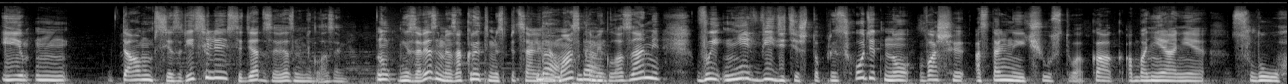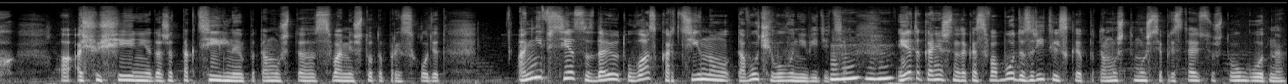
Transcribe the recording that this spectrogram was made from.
И э, там все зрители сидят с завязанными глазами ну, не завязанными, а закрытыми специальными да, масками, да. глазами. Вы не видите, что происходит, но ваши остальные чувства, как обоняние, слух, а, ощущения, даже тактильные, потому что с вами что-то происходит, они все создают у вас картину того, чего вы не видите. Угу, угу. И это, конечно, такая свобода зрительская, потому что можете себе представить все, что угодно.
